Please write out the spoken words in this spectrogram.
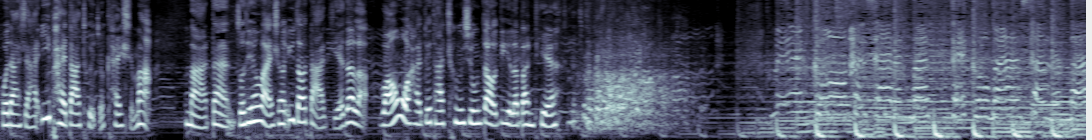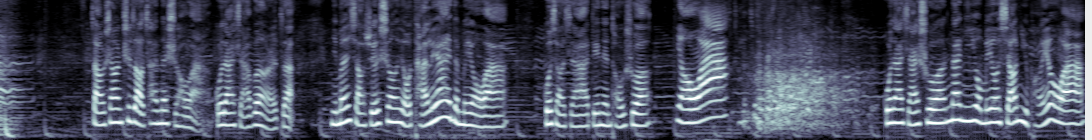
郭大侠一拍大腿就开始骂：“妈蛋！昨天晚上遇到打劫的了，枉我还对他称兄道弟了半天。”早上吃早餐的时候啊，郭大侠问儿子：“你们小学生有谈恋爱的没有啊？”郭小霞点点头说：“有啊。”郭大侠说：“那你有没有小女朋友啊？”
